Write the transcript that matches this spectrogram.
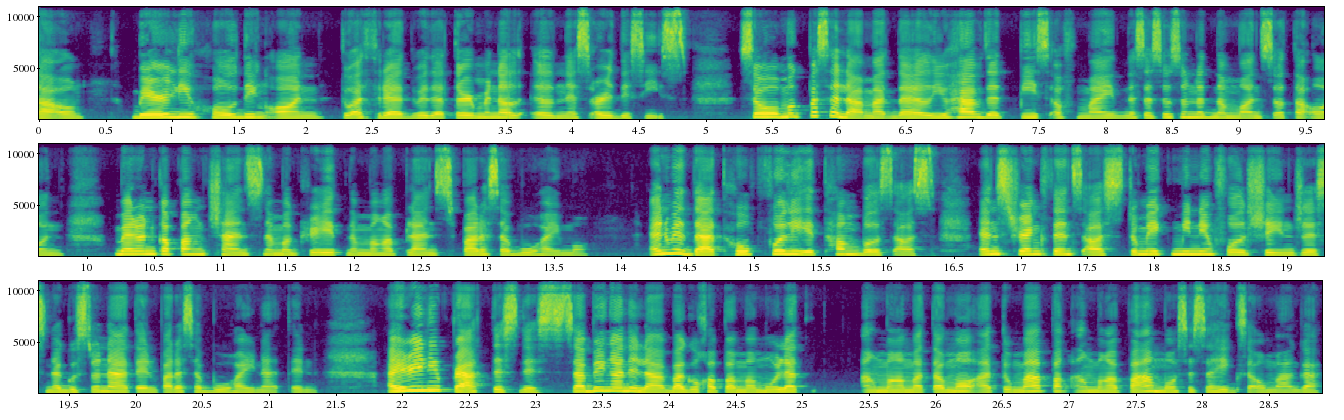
taong barely holding on to a thread with a terminal illness or disease. So, magpasalamat dahil you have that peace of mind na sa susunod na months o taon, meron ka pang chance na mag-create ng mga plans para sa buhay mo. And with that, hopefully it humbles us and strengthens us to make meaningful changes na gusto natin para sa buhay natin. I really practice this. Sabi nga nila, bago ka pa mamulat ang mga mata mo at tumapak ang mga paa mo sa sahig sa umaga,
